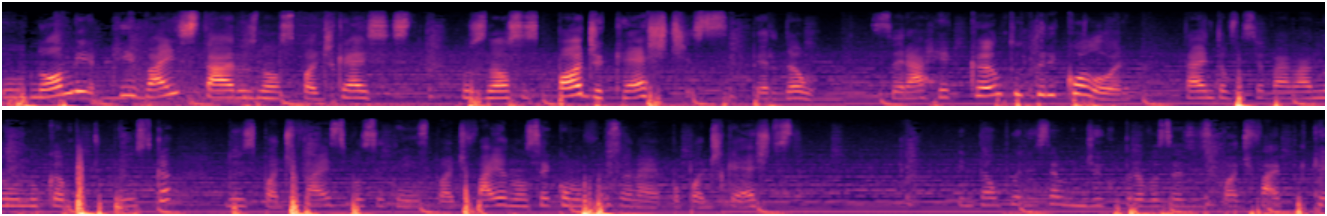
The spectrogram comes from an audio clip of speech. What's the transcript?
o nome que vai estar os nossos podcasts, os nossos podcasts, perdão, será Recanto Tricolor, tá? Então você vai lá no, no campo de busca do Spotify, se você tem Spotify, eu não sei como funciona a Apple Podcasts, então por isso eu indico para vocês o Spotify, porque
